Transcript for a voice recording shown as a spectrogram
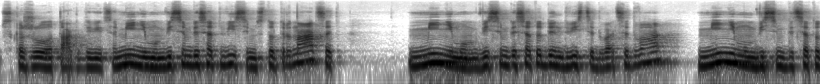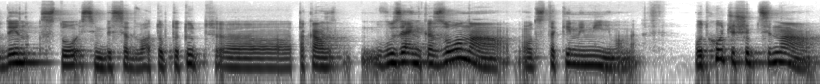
скажу отак, дивіться, мінімум 88 113, мінімум 81 222, мінімум 81 172. Тобто тут е, така вузенька зона от з такими мінімумами. От хочу, щоб ціна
